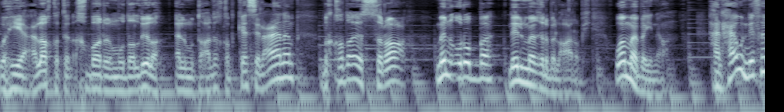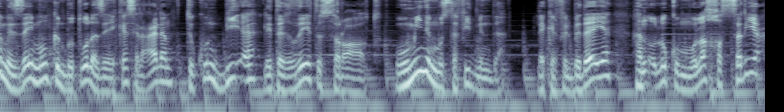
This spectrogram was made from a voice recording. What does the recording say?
وهي علاقة الأخبار المضللة المتعلقة بكأس العالم بقضايا الصراع من أوروبا للمغرب العربي وما بينهم. هنحاول نفهم إزاي ممكن بطولة زي كأس العالم تكون بيئة لتغذية الصراعات ومين المستفيد من ده. لكن في البداية هنقول لكم ملخص سريع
